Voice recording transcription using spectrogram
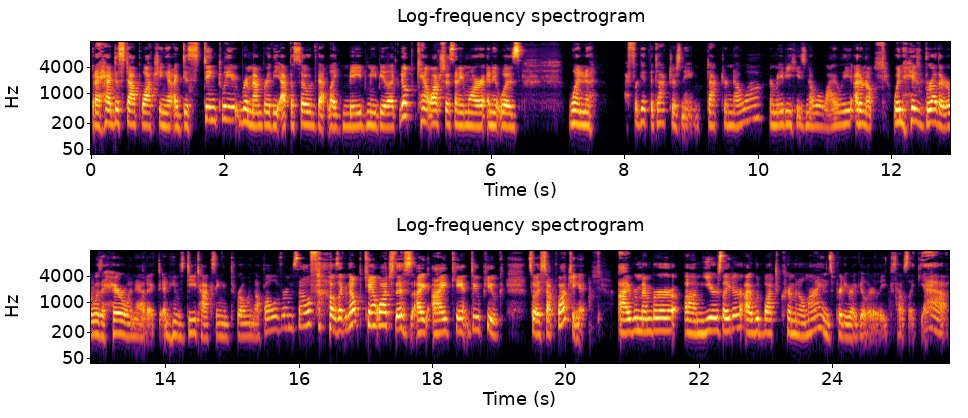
but I had to stop watching it. I distinctly remember the episode that like made me be like, nope, can't watch this anymore. And it was when I forget the doctor's name, Dr. Noah, or maybe he's Noah Wiley. I don't know. When his brother was a heroin addict and he was detoxing and throwing up all over himself, I was like, nope, can't watch this. I, I can't do puke. So I stopped watching it. I remember um, years later, I would watch Criminal Minds pretty regularly because I was like, yeah,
